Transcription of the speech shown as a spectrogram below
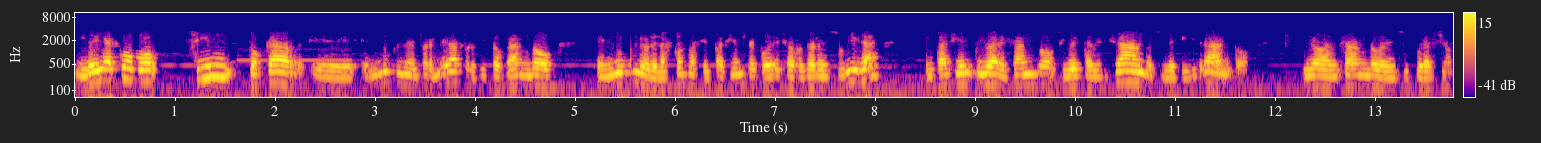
Y veía cómo, sin tocar eh, el núcleo de enfermedad, pero sí tocando el núcleo de las cosas que el paciente puede desarrollar en su vida, el paciente iba dejando, se iba estabilizando, se iba equilibrando, iba avanzando en su curación.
